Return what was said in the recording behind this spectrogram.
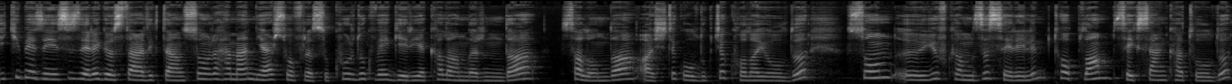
İki bezeyi sizlere gösterdikten sonra hemen yer sofrası kurduk ve geriye kalanlarını da salonda açtık. Oldukça kolay oldu. Son e, yufkamızı serelim. Toplam 80 kat oldu.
